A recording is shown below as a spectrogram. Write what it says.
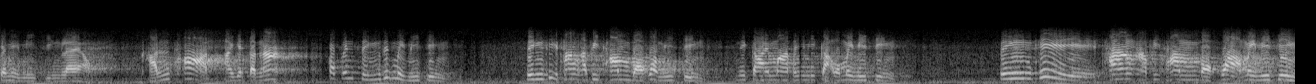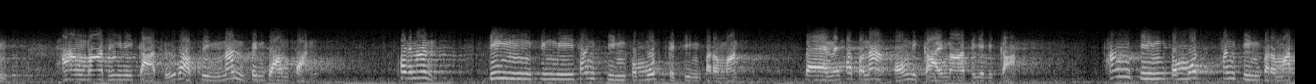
จะไม่มีจริงแล้ว ขันธาตุอายตนะ ก็เป็นสิ่งที่ไม่มีจริง สิ่งที่ทางอภิธรรมบอกว่ามีจริง นิกายมาทยมิกะว่าไม่มีจริง สิ่งที่ทางอภิธรรมบอกว่าไม่มีจริง ทางมาทยมิกะถือว่าสิ่งนั้นเป็นความฝัน เพราะฉะนั้นจริงจึงมีทั้งจริงสมมุติกับจริงปรมัตแต่ในทัศนะของนิกายมาทยมิกะ ทั้งจริงสมมติทั้งจริงปรมัต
